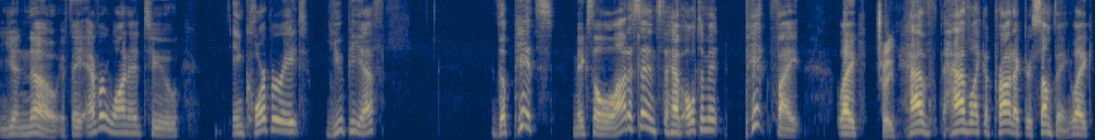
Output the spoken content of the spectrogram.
you know, if they ever wanted to incorporate UPF, the pits makes a lot of sense to have ultimate pit fight like True. have have like a product or something like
